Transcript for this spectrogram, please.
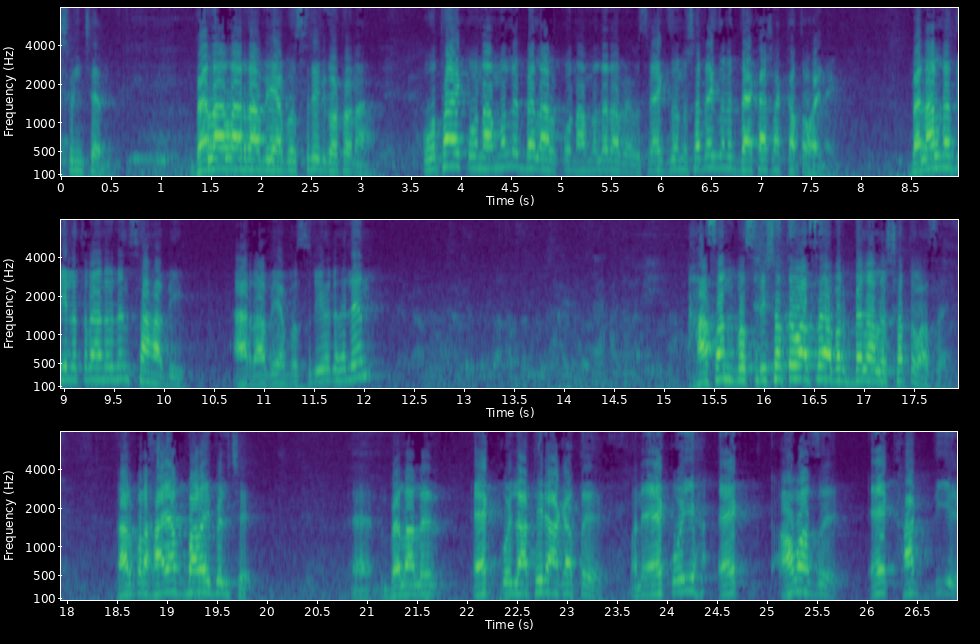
শুনছেন? বেলাল আর রাবিয়া বসরির ঘটনা। কোথায় কোন আমলে বেলাল, কোন আমলে বসরি একজনের সাথে একজনের দেখা সাক্ষাৎ হয় নাই। বেলাল রাদি হলেন সাহাবি, আর রাবিয়া বসরি হলেন হাসান বসরির সাথেও আছে, আবার বেলালের সাথেও আছে। তারপর হায়াত বাড়াই ফেলছে। বেলালের এক কই লাঠির আঘাতে মানে একই এক আওয়াজে, এক হাত দিয়ে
